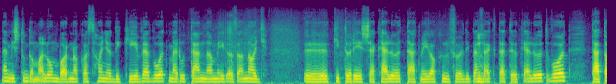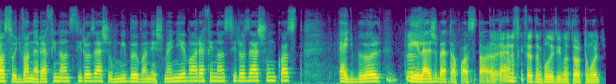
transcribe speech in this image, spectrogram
nem is tudom, a Lombardnak az hanyadik éve volt, mert utána még az a nagy ö, kitörések előtt, tehát még a külföldi mhm. befektetők előtt volt. Tehát az, hogy van-e refinanszírozásunk, miből van és mennyi van refinanszírozásunk, azt egyből de élesbe tapasztaltam. Én ezt kifejezetten pozitívnak tartom, hogy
